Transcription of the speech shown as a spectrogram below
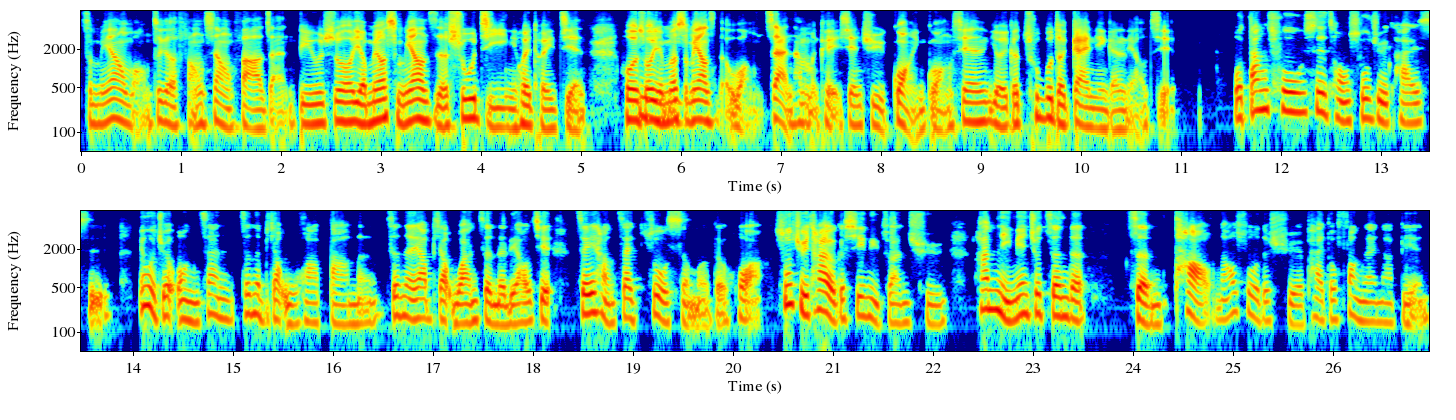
怎么样往这个方向发展？比如说有没有什么样子的书籍你会推荐，或者说有没有什么样子的网站，他们可以先去逛一逛，先有一个初步的概念跟了解。我当初是从书局开始，因为我觉得网站真的比较五花八门，真的要比较完整的了解这一行在做什么的话，书局它有个心理专区，它里面就真的整套，然后所有的学派都放在那边，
